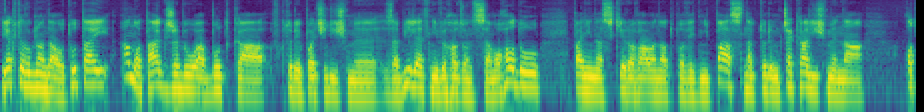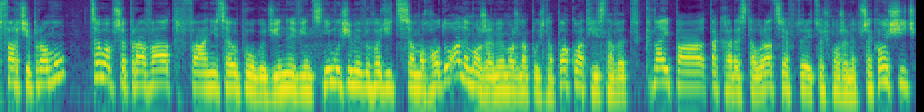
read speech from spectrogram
Jak to wyglądało tutaj? Ano tak, że była budka, w której płaciliśmy za bilet, nie wychodząc z samochodu. Pani nas skierowała na odpowiedni pas, na którym czekaliśmy na otwarcie promu Cała przeprawa trwa niecałe pół godziny, więc nie musimy wychodzić z samochodu, ale możemy, można pójść na pokład. Jest nawet knajpa, taka restauracja, w której coś możemy przekąsić.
